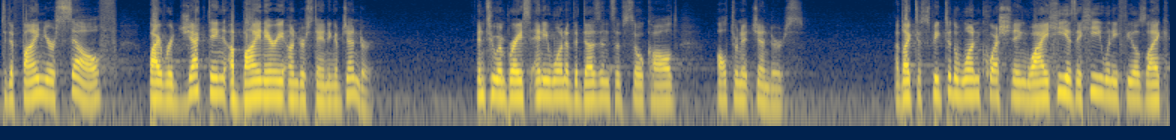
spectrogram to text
to define yourself by rejecting a binary understanding of gender and to embrace any one of the dozens of so called alternate genders. I'd like to speak to the one questioning why he is a he when he feels like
